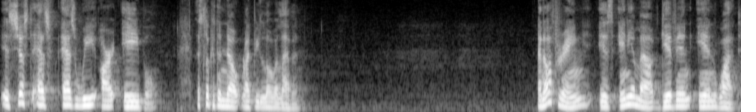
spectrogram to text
It's just as, as we are able. Let's look at the note right below 11. An offering is any amount given in what?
